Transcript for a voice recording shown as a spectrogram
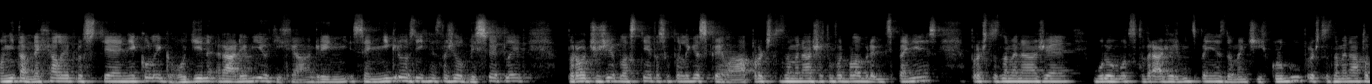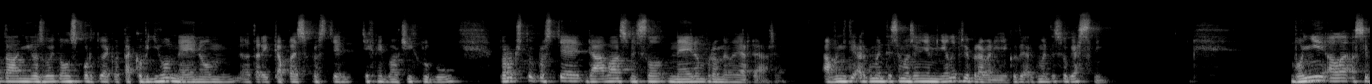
Oni tam nechali prostě několik hodin rádiového ticha, kdy se nikdo z nich nesnažil vysvětlit, proč že vlastně ta Superliga skvělá, proč to znamená, že v tom fotbale bude víc peněz, proč to znamená, že budou moct vrážet víc peněz do menších klubů, proč to znamená totální rozvoj toho sportu jako takového, nejenom tady kapes prostě těch nejbohatších klubů, proč to prostě dává smysl nejenom pro miliardáře. A oni ty argumenty samozřejmě měli připravený, jako ty argumenty jsou jasný. Oni ale asi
